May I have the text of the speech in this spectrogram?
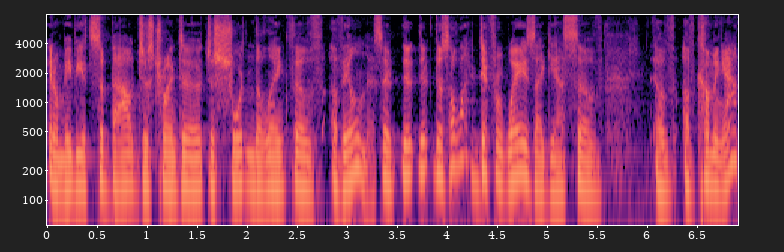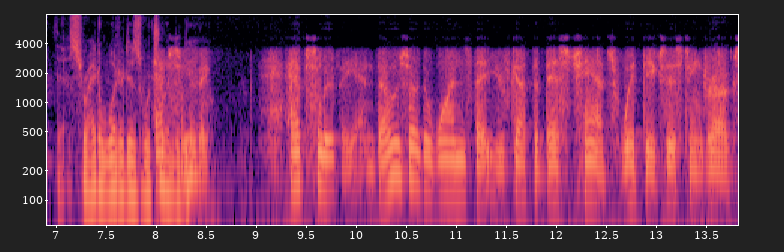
you know maybe it's about just trying to to shorten the length of, of illness. There, there, there's a lot of different ways, I guess, of of of coming at this, right, and what it is we're trying Absolutely. to do. Absolutely. And those are the ones that you've got the best chance with the existing drugs.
